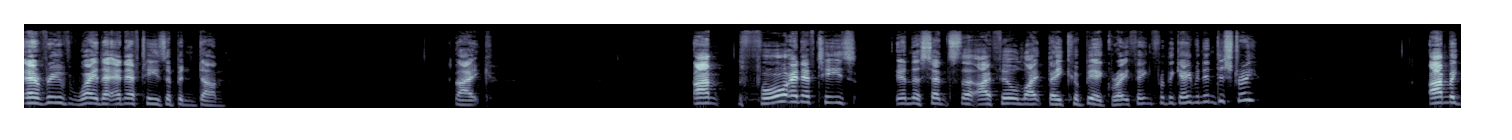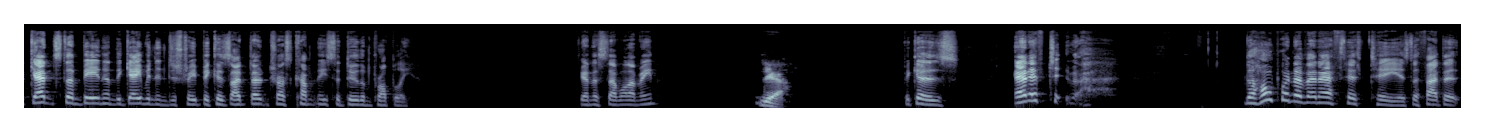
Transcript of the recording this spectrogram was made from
every way that NFTs have been done. Like, I'm for NFTs in the sense that I feel like they could be a great thing for the gaming industry. I'm against them being in the gaming industry because I don't trust companies to do them properly. If you understand what I mean? Yeah. Because NFT the whole point of NFT is the fact that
